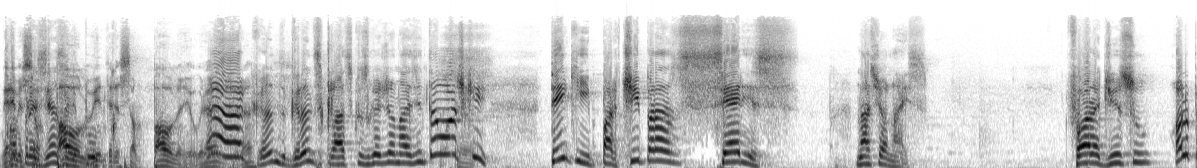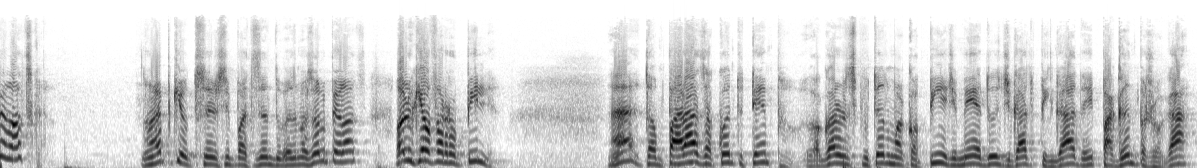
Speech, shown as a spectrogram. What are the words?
Grêmio a presença São Paulo. Inter São Paulo, Rio Grande. Ah, né? grandes, grandes clássicos regionais. Então, eu acho que tem que partir para séries nacionais. Fora disso, olha o Pelotas, cara. Não é porque eu seja simpatizante do Brasil, mas olha o Pelotas. Olha o que é o Farroupilha. Estão parados há quanto tempo? Agora disputando uma copinha de meia dúzia de gato pingado aí, pagando para jogar.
